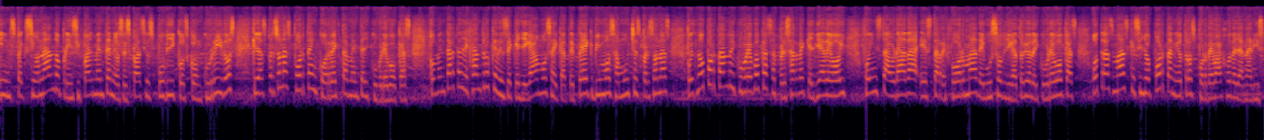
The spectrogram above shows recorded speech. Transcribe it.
inspeccionando principalmente en los espacios públicos concurridos que las personas porten correctamente el cubrebocas. Comentarte Alejandro que desde que llegamos a Ecatepec vimos a muchas personas pues no portando y cubrebocas a pesar de que el día de hoy fue instaurada esta reforma de uso obligatorio de cubrebocas. Otras más que sí lo portan y otros por debajo de la nariz.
